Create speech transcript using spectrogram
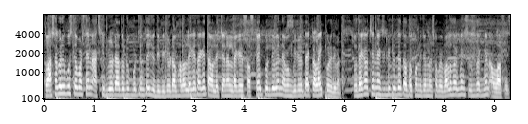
তো আশা করি বুঝতে পারছেন, আজকের ভিডিওটা এতটুকু পর্যন্ত যদি ভিডিওটা ভালো লেগে থাকে, তাহলে চ্যানেলটাকে সাবস্ক্রাইব করে দেবেন এবং ভিডিওতে একটা লাইক করে দেবেন। তো দেখা হচ্ছে নেক্সট ভিডিওতে, ততক্ষণের জন্য সবাই ভালো থাকবেন, সুস্থ থাকবেন, আল্লাহ হাফিজ।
